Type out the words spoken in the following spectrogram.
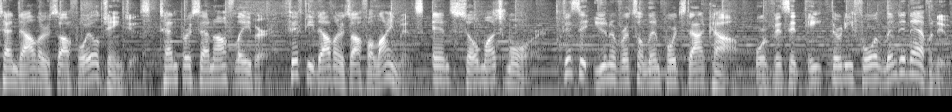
$10 off oil changes, 10% off labor, $50 off alignments, and so much more. Visit universalimports.com or visit 834 Linden Avenue,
